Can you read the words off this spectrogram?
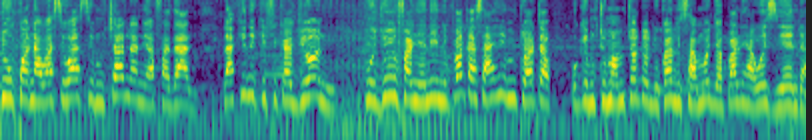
Tuko na wasiwasi, mchana ni afadhali, lakini ikifika jioni hujui ufanye nini. Mpaka saa hii mtu hata ukimtuma mtoto dukani saa moja pale hawezi enda,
